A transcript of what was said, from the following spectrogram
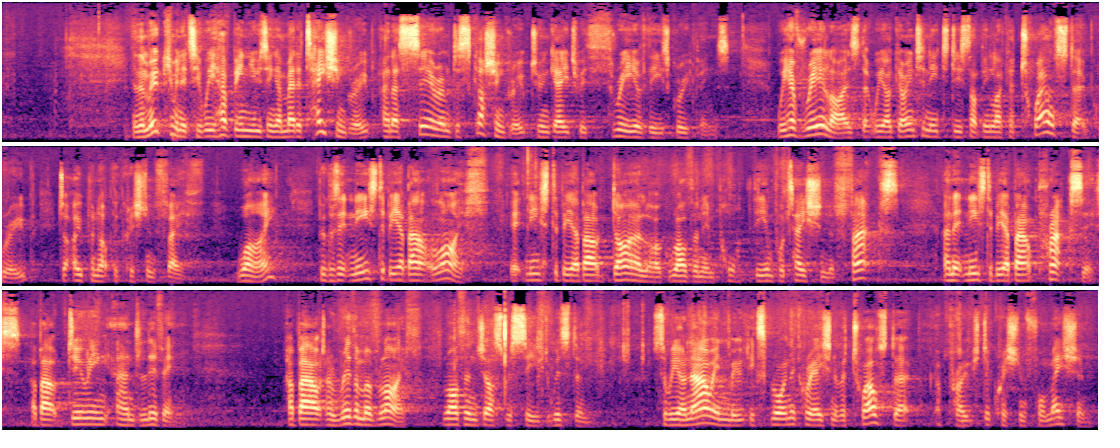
In the Moot community, we have been using a meditation group and a serum discussion group to engage with three of these groupings. We have realized that we are going to need to do something like a 12 step group to open up the Christian faith. Why? because it needs to be about life. It needs to be about dialogue rather than import, the importation of facts. And it needs to be about praxis, about doing and living, about a rhythm of life rather than just received wisdom. So we are now in Moot exploring the creation of a 12 step approach to Christian formation.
